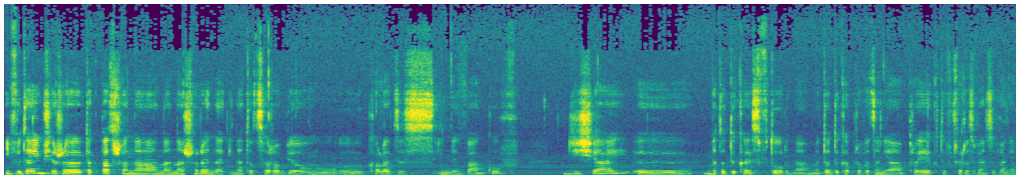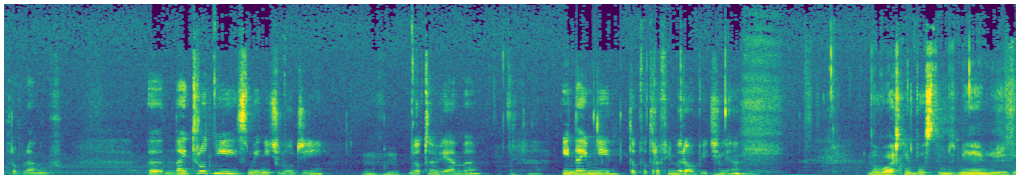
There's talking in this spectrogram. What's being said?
I wydaje mi się, że tak patrzę na, na nasz rynek i na to, co robią y, koledzy z innych banków. Dzisiaj y, metodyka jest wtórna, metodyka prowadzenia projektów czy rozwiązywania problemów. Y, najtrudniej zmienić ludzi, Mhm. o tym wiemy, Mhm. i najmniej to potrafimy robić, nie? Mhm. No właśnie, bo z tym zmienianiem ludzi to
